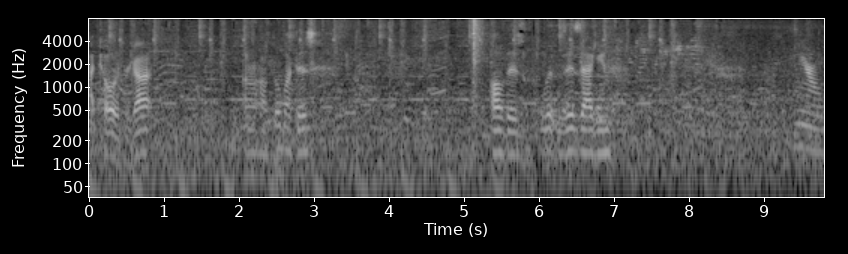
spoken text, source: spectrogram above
I totally forgot. I don't know how I feel about this. All this zigzagging. Meow.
